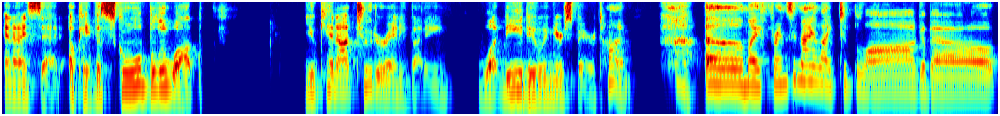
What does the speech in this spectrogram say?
and I said, okay, the school blew up. You cannot tutor anybody. What do you do in your spare time? Oh, my friends and I like to blog about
